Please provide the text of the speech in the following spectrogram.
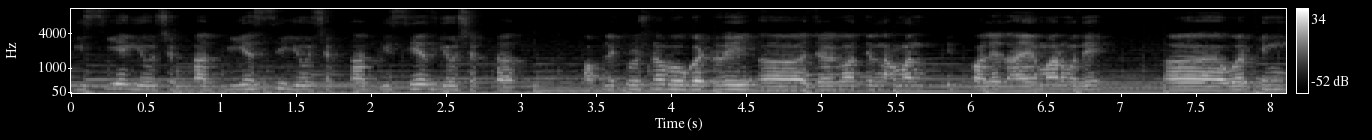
बी सी ए घेऊ शकतात बी एस सी घेऊ शकतात बी सी एस घेऊ शकतात. आपले कृष्णा भोगटरी जळगावातील नामांकित कॉलेज आय एम आरमध्ये वर्किंग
